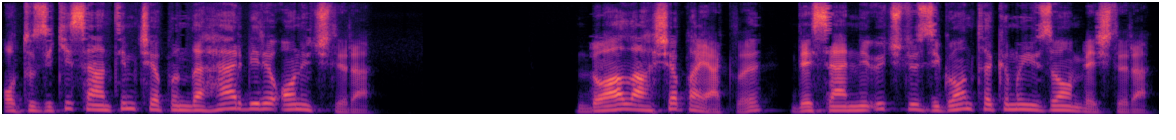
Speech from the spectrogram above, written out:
32 santim çapında her biri 13 lira. Doğal ahşap ayaklı, desenli üçlü zigon takımı 115 lira.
